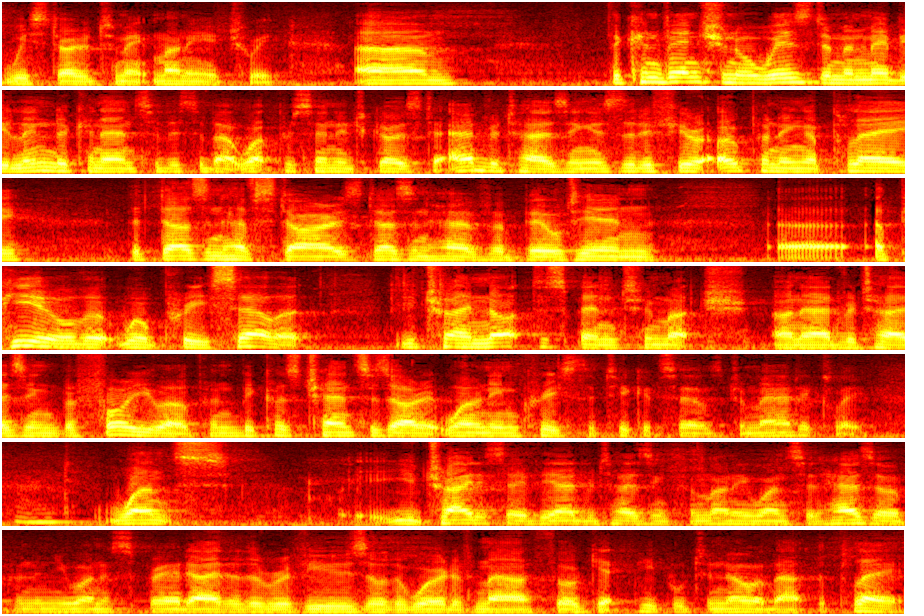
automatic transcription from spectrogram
we started to make money each week. Um, the conventional wisdom, and maybe Linda can answer this about what percentage goes to advertising, is that if you're opening a play that doesn't have stars, doesn't have a built in uh, appeal that will pre sell it, you try not to spend too much on advertising before you open because chances are it won't increase the ticket sales dramatically. Once you try to save the advertising for money once it has opened and you want to spread either the reviews or the word of mouth or get people to know about the play.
